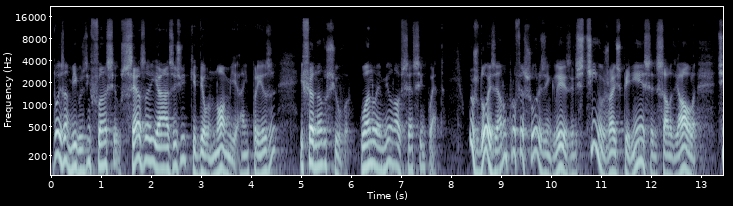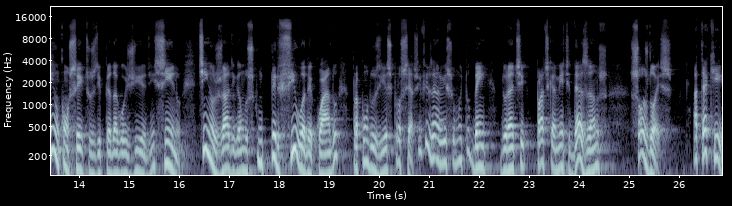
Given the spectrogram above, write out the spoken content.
Dois amigos de infância, o César Iazigi, que deu nome à empresa, e Fernando Silva. O ano é 1950. Os dois eram professores de inglês, eles tinham já experiência de sala de aula, tinham conceitos de pedagogia de ensino, tinham já, digamos, um perfil adequado para conduzir esse processo. E fizeram isso muito bem durante praticamente 10 anos, só os dois. Até que,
